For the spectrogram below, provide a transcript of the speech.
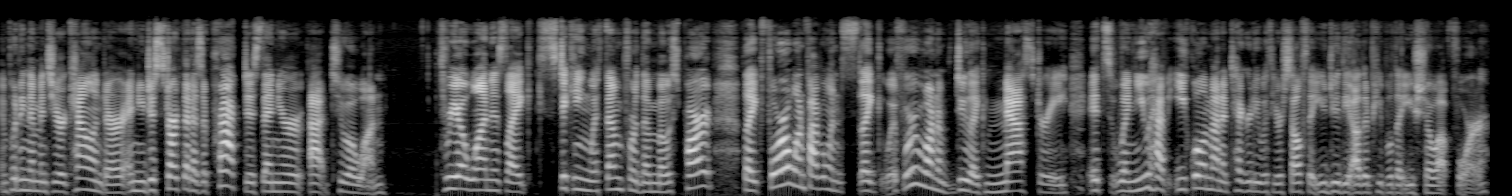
and putting them into your calendar and you just start that as a practice then you're at 201 301 is like sticking with them for the most part. Like 401, 501, like if we want to do like mastery, it's when you have equal amount of integrity with yourself that you do the other people that you show up for.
